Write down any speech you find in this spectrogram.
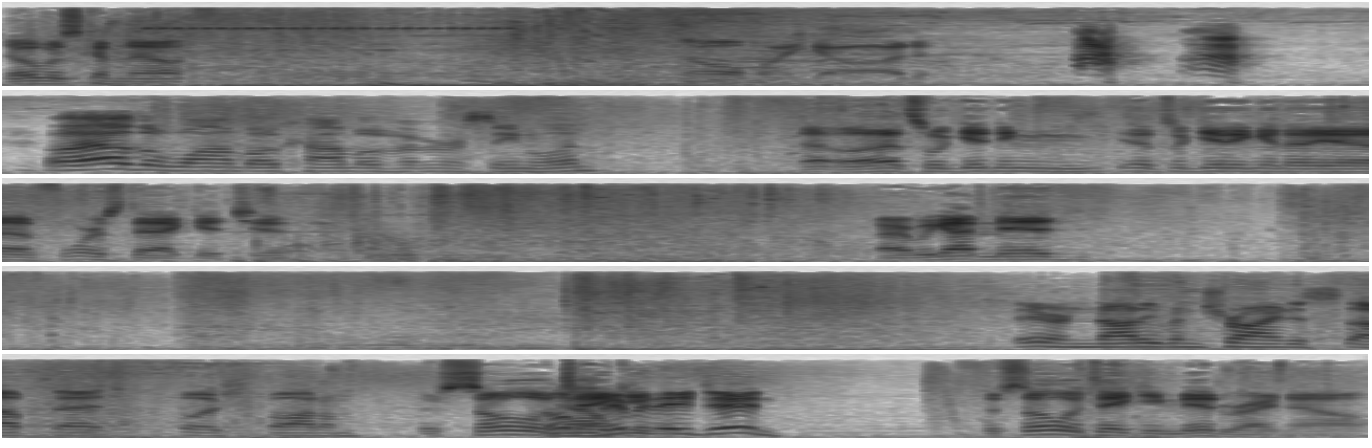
Nova's coming out. Oh my god. Well, that was a wombo combo if I've ever seen one. That- well, that's what getting, that's what getting in a uh, four stack gets you. All right, we got mid. They are not even trying to stop that push bottom. They're solo Oh, taking. maybe they did. They're solo taking mid right now.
